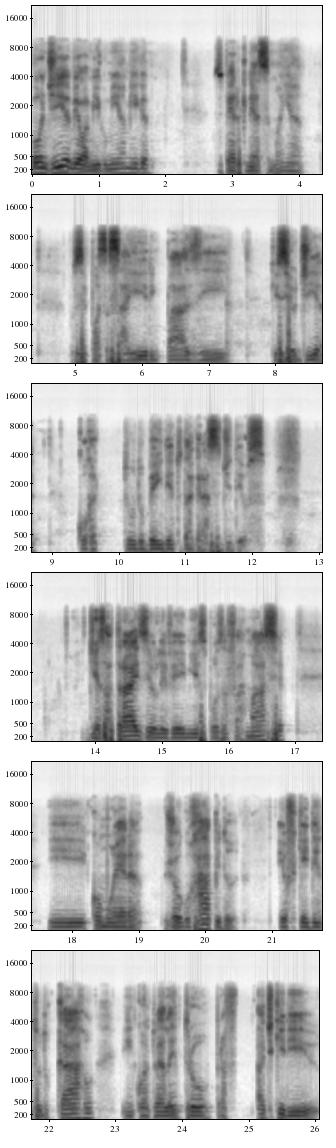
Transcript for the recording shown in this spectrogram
Bom dia, meu amigo, minha amiga. Espero que nessa manhã você possa sair em paz e que seu dia corra tudo bem dentro da graça de Deus. Dias atrás eu levei minha esposa à farmácia e, como era jogo rápido, eu fiquei dentro do carro enquanto ela entrou para adquirir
